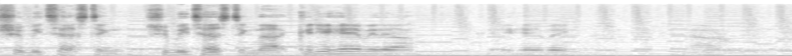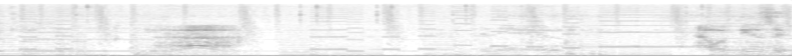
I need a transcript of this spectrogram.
Should be testing. Should be testing that. Can you hear me now? Can you hear me? We working? Ah, Hello? with music.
